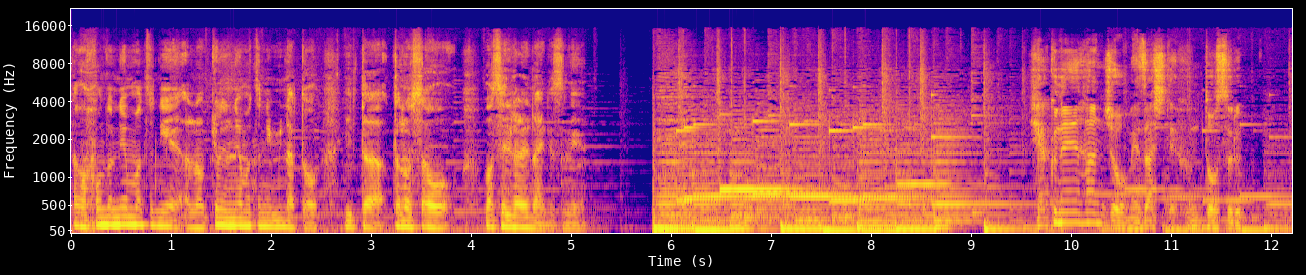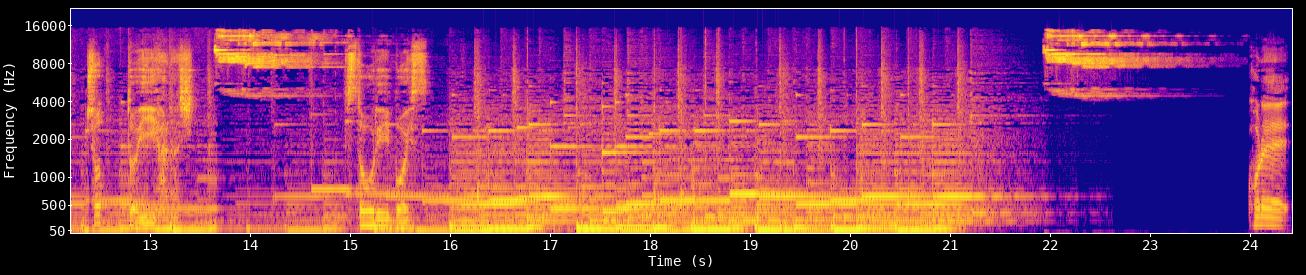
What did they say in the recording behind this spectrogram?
なんか本当に年末にあの去年の年末にみんなと行った楽しさを忘れられないですね100年繁盛を目指して奮闘する。ちょっといい話。ストーリーボイス。これ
